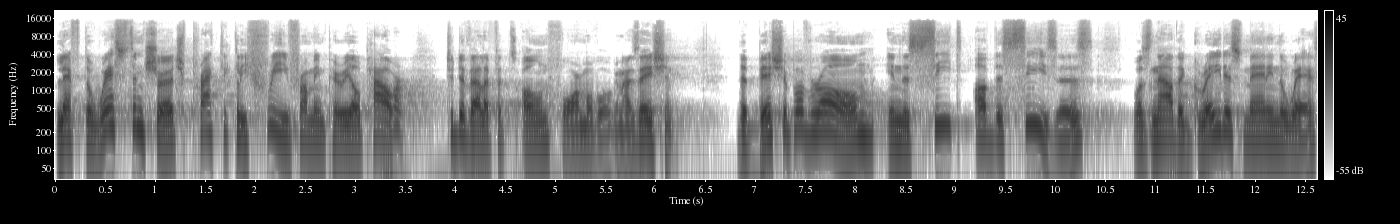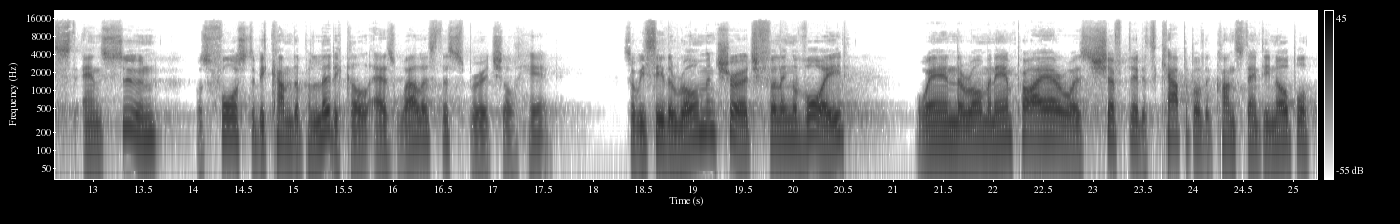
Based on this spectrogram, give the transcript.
left the Western Church practically free from imperial power. To develop its own form of organization. The Bishop of Rome, in the seat of the Caesars, was now the greatest man in the West and soon was forced to become the political as well as the spiritual head. So we see the Roman church filling a void when the Roman Empire was shifted its capital to Constantinople.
